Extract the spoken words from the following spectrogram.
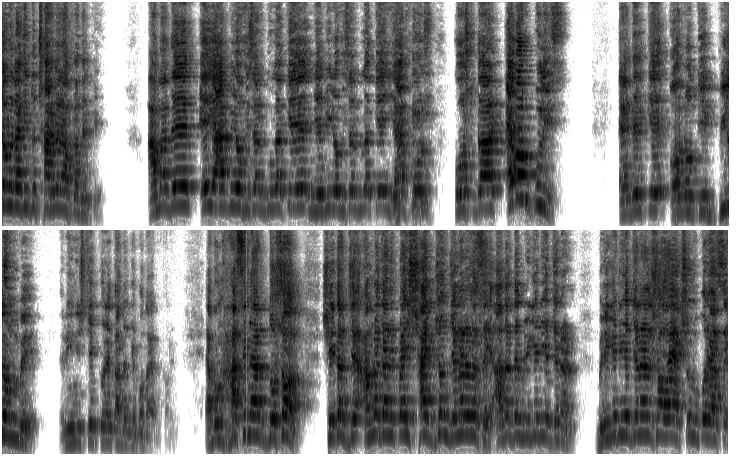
জনতা কিন্তু ছাড়বে না আপনাদেরকে। আমাদের এই আর্মি অফিসার গুলাকে নেভির অফিসার গুলাকে এয়ারফোর্স কোস্টগার্ড এবং পুলিশ এদেরকে অনতি বিলম্বে রিইনস্টেট করে তাদেরকে পদায়ন করেন। এবং হাসিনার দোষর সেটা যে আমরা জানি প্রায় ষাট জন জেনারেল আছে other than brigadier general brigadier general সহ একশোর উপরে আছে।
